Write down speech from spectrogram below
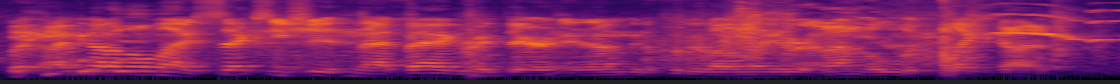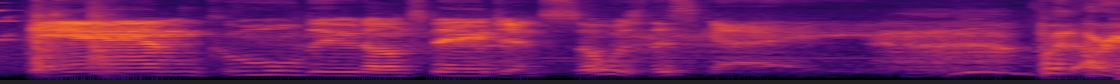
But I've got all my sexy shit in that bag right there, and I'm gonna put it on later, and I'm gonna look like a damn cool dude on stage, and so is this guy. But are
